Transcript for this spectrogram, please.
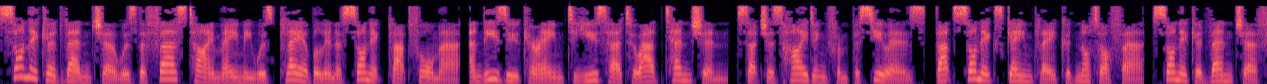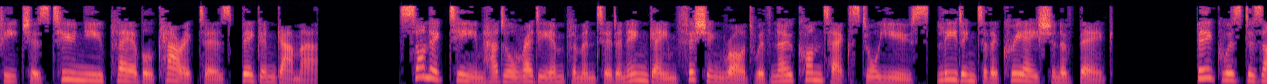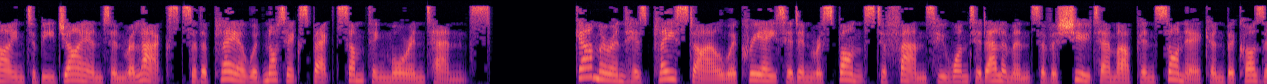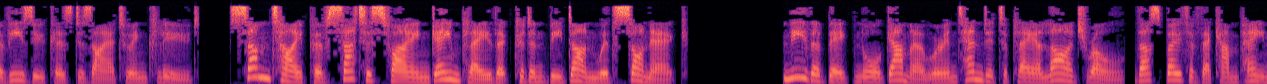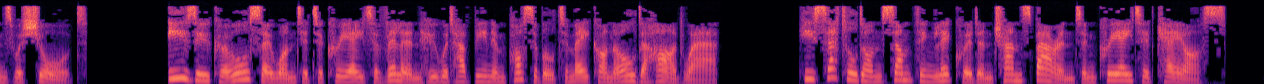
Sonic Adventure was the first time Amy was playable in a Sonic platformer, and Iizuka aimed to use her to add tension, such as hiding from pursuers, that Sonic's gameplay could not offer. Sonic Adventure features two new playable characters, Big and Gamma. Sonic Team had already implemented an in-game fishing rod with no context or use, leading to the creation of Big. Big was designed to be giant and relaxed so the player would not expect something more intense. Gamma and his playstyle were created in response to fans who wanted elements of a shoot 'em up in Sonic and because of Iizuka's desire to include some type of satisfying gameplay that couldn't be done with Sonic. Neither Big nor Gamma were intended to play a large role, thus both of their campaigns were short. Iizuka also wanted to create a villain who would have been impossible to make on older hardware. He settled on something liquid and transparent and created chaos.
